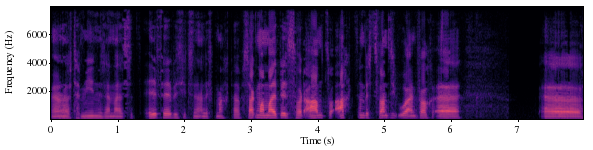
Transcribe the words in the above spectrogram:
ja Termin, sagen wir jetzt 11, bis ich dann alles gemacht habe. Sagen wir mal bis heute Abend so 18 bis 20 Uhr einfach, äh, äh,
